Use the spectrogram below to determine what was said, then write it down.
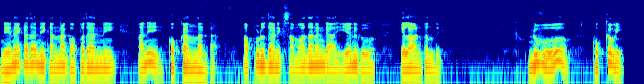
నేనే కదా నీకన్నా గొప్పదాన్ని అని కుక్క అందంట. అప్పుడు దానికి సమాధానంగా ఏనుగు ఇలా అంటుంది. నువ్వు కుక్కవి.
